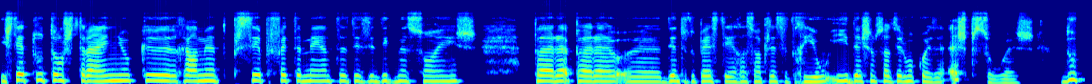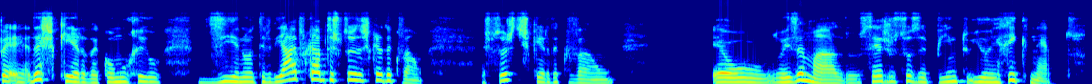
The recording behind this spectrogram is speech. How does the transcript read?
isto é tudo tão estranho que realmente percebo perfeitamente as indignações para, para uh, dentro do PST em relação à presença de Rio e deixa-me só dizer uma coisa, as pessoas do da esquerda, como o Rio dizia no outro dia, ah, porque há muitas pessoas da esquerda que vão. As pessoas de esquerda que vão é o Luís Amado, o Sérgio Sousa Pinto e o Henrique Neto.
